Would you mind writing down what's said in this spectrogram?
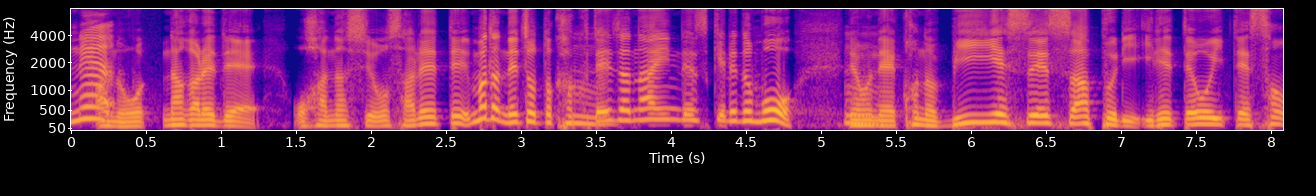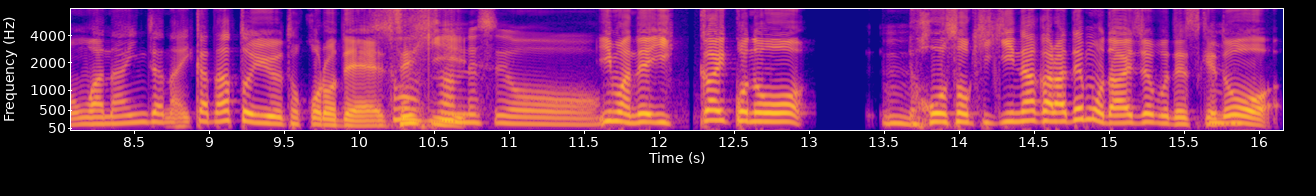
ね。あの流れでお話をされてまだねちょっと確定じゃないんですけれども、でもね、この BSS アプリ入れておいて損はないんじゃないかなというところでぜひ今ね一回このうん。放送聞きながらでも大丈夫ですけど、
